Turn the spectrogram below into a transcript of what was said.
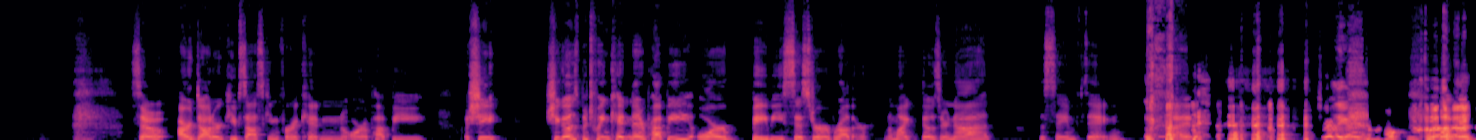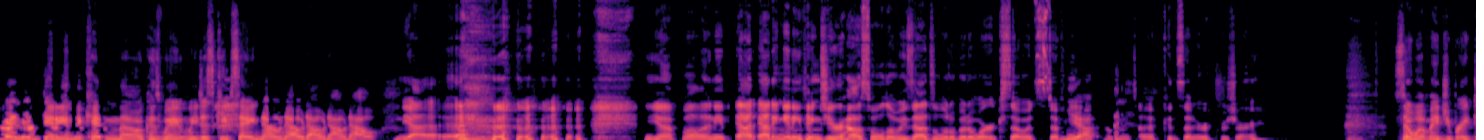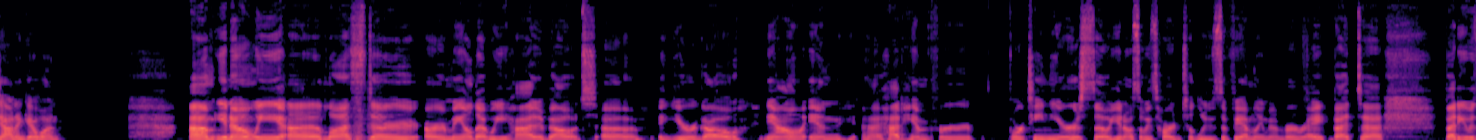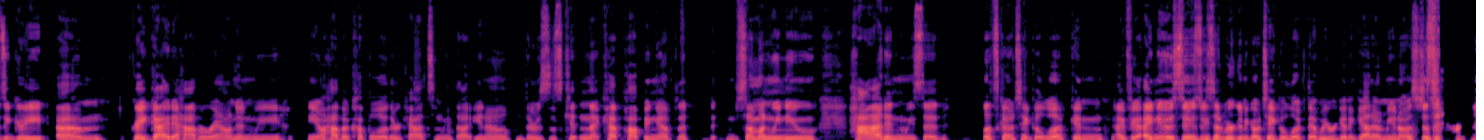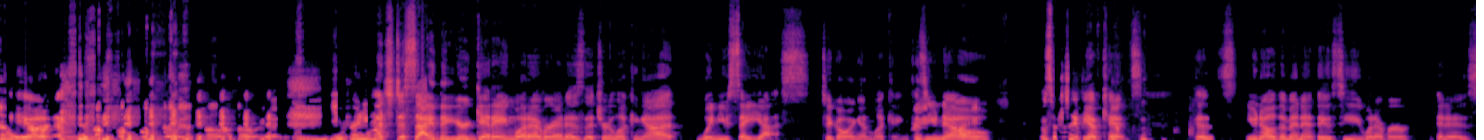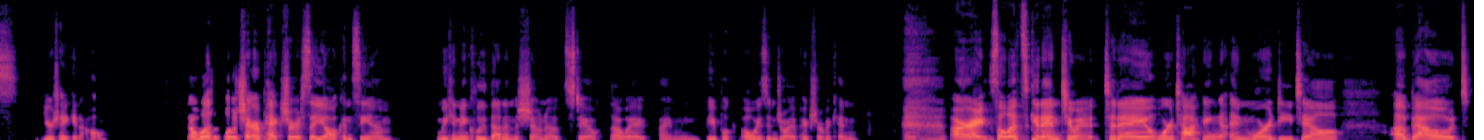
So our daughter keeps asking for a kitten or a puppy. She she goes between kitten and puppy or baby sister or brother. And I'm like, those are not the same thing. But Sure they are. made you end up getting the kitten though? Because we we just keep saying no, no, no, no, no. Yeah. yep. Well, any add, adding anything to your household always adds a little bit of work, so it's definitely Yeah. something to consider for sure. So what made you break down and get one? Um, you know, we uh, lost our our male that we had about uh, a year ago now, and uh, had him for 14 years. So you know, it's always hard to lose a family member, right? But uh, but he was a great um, great guy to have around, and we you know have a couple other cats, and we thought, you know, there's this kitten that kept popping up that someone we knew had, and we said. Let's go take a look, and I, I knew as soon as we said we were going to go take a look that we were going to get him. You know, it's just Yeah. That's all we did. you pretty much decide that you're getting whatever it is that you're looking at when you say yes to going and looking because you know especially if you have kids because you know the minute they see whatever it is you're taking it home. So we'll, we'll share a picture so y'all can see them we can include that in the show notes too. That way i mean people always enjoy a picture of a kitten. All right so let's get into it. Today we're talking in more detail about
